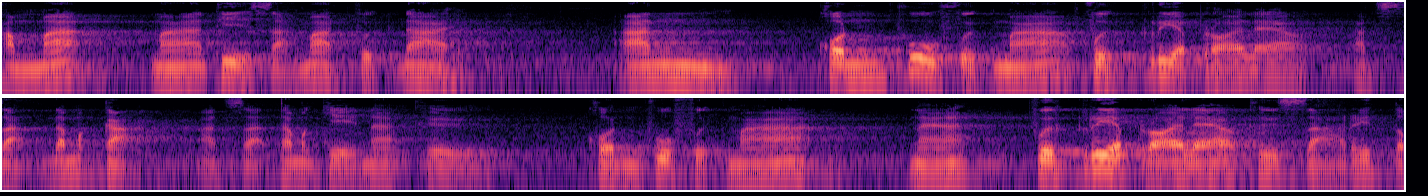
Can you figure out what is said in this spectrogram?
ธรรมะม้าที่สามารถฝึกได้ อันคนผู้ฝึกม้าฝึกเรียบร้อยแล้ว อัศธรรมกะ อัศธรรมเกนะคือ คนผู้ฝึกม้านะฝึกเรียบร้อยแล้ว คือสาริโต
